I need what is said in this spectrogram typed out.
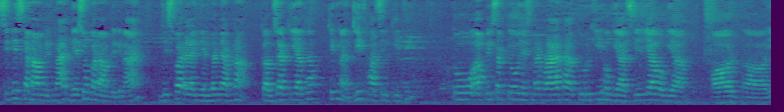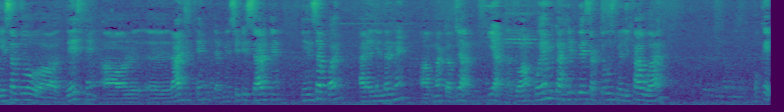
सिटीज़ का नाम लिखना है, देशों का नाम लिखना है, जिस पर अलेक्जेंडर ने अपना कब्जा किया था, ठीक ना? जीत हासिल की थी। तो आप लिख सकते हो, जैसे मैंने पढ़ाया था, तुर्की हो गया, सीरिया हो गया, और ये सब जो देश थे, और राज्य थे सिटी शहर थे, इन सब पर अलेक्जेंडर ने अपना कब्जा किया था। तो आप पोएम का हिट दे सकते हो, उसमें लिखा हुआ है। ओके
